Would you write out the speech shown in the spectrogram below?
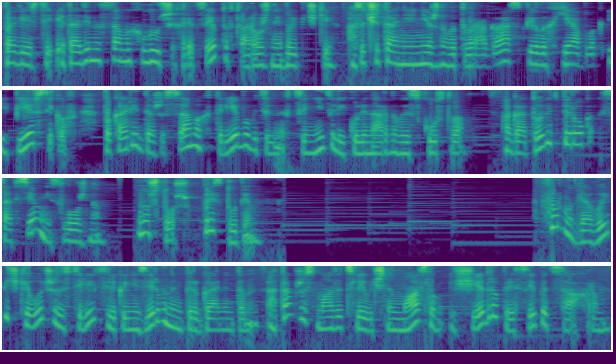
Поверьте, это один из самых лучших рецептов творожной выпечки. А сочетание нежного творога, спелых яблок и персиков покорит даже самых требовательных ценителей кулинарного искусства. А готовить пирог совсем несложно. Ну что ж, приступим. Форму для выпечки лучше застелить силиконизированным пергаментом, а также смазать сливочным маслом и щедро присыпать сахаром.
